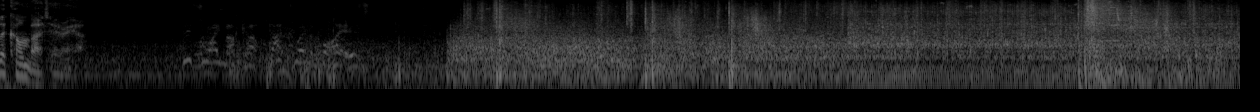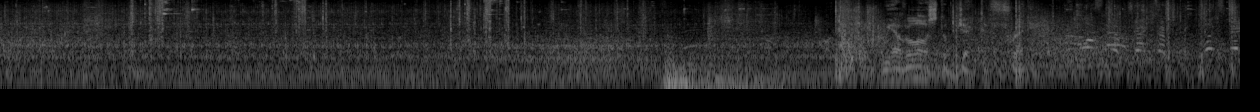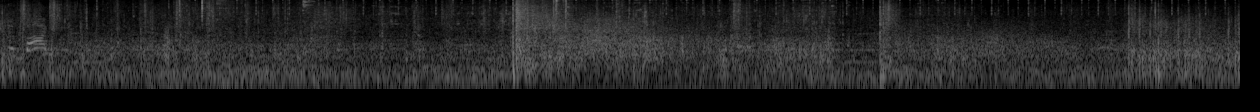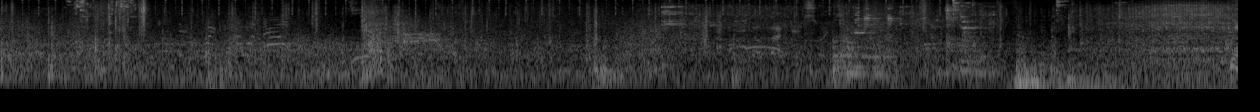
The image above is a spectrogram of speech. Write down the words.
The combat area. This way, mucker. That's where the fight is. We have lost objective Freddy. We lost the objective. Let's take it back. We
